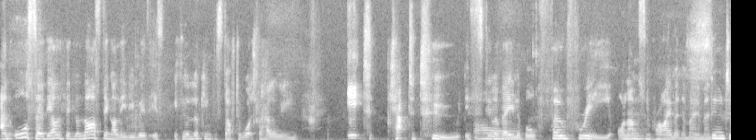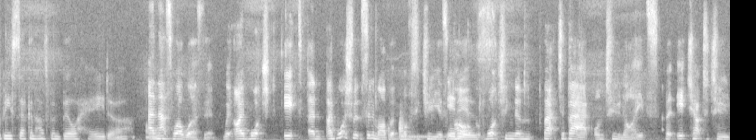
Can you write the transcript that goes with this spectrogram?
And also, the other thing, the last thing I'll leave you with is if you're looking for stuff to watch for Halloween, It Chapter 2 is still Oh. available for free on Amazon Prime at the moment. Soon to be second husband Bill Hader. and that's well worth it. We, I've watched it, and I've watched it at the cinema, but obviously two years It apart. is. But watching them back to back on two nights, but it chapter two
